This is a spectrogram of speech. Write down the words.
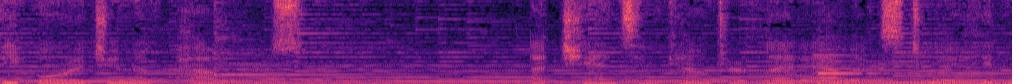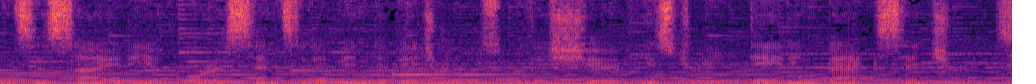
The origin of powers. A chance encounter led Alex to a hidden society of aura-sensitive individuals with a shared history dating back centuries.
